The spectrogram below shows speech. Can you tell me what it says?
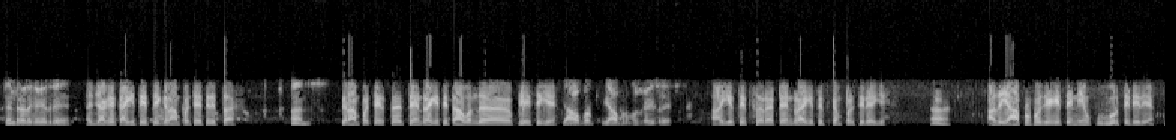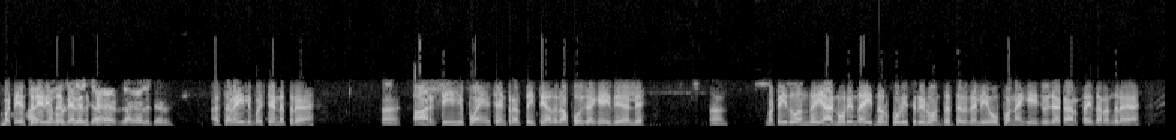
ಟೆಂಡರ್ ಎದಕ್ಕೆ ಆಗೈತ್ರಿ ಜಾಗಕ್ಕೆ ಆಗಿತ್ತೈತಿ ಗ್ರಾಮ ಪಂಚಾಯತಿ ಇತ್ತ. ಹಾಂ. ಗ್ರಾಮ ಪಂಚಾಯತ್ ಟೆಂಡರ್ ಆಗಿತ್ತಿತ್ತ ಆ ಒಂದು ಪ್ಲೇಸಿಗೆ ಯಾವ ಪರ್ ಯಾವ ಪ್ರಪೋಸ್ ಆಗೈತ್ರಿ ಆಗಿರ್ತಿತ್ತು ಸರ್ ಟೆಂಡರ್ ಆಗಿರ್ತಿತ್ತು ಕಂಪಲ್ಸರಿ ಆಗಿ. ಹಾ. ಅದು ಯಾವ ಪ್ರಪೋಸ್ ಆಗೈತಿ ನೀವು ಗುರ್ತಿಡೀರಿ ಬಟ್ ಹೆಸರು ಸರ ಜಾಗ ಎಲ್ಲಿ ಹೇಳ್ರಿ ಸರ್ ಇಲ್ಲಿ ಬಸ್ ಸ್ಟ್ಯಾಂಡ್ ಹತ್ರ ಹಾ. ಆರ್ ಟಿ ಪಾಯಿಂಟ್ ಸೆಂಟರ್ ಅಂತ ಐತಿ. ಅದರ ಅಪೋಸ್ ಆಗೇ ಇದೆ ಅಲ್ಲೇ. ಹಾ. ಬಟ್ ಇದು ಒಂದು ಎರಡ್ನೂರಿಂದ ಐದ್ನೂರು ಪೊಲೀಸರು ಇರುವಂತ ಸ್ಥಳದಲ್ಲಿ ಓಪನ್ ಆಗಿ ಜೂಜಾಟ ಆಡ್ತಾ ಇದಾರಂದ್ರೆ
